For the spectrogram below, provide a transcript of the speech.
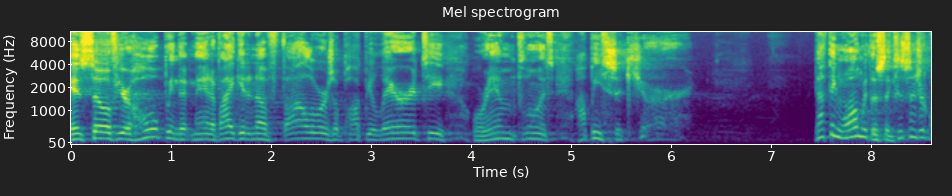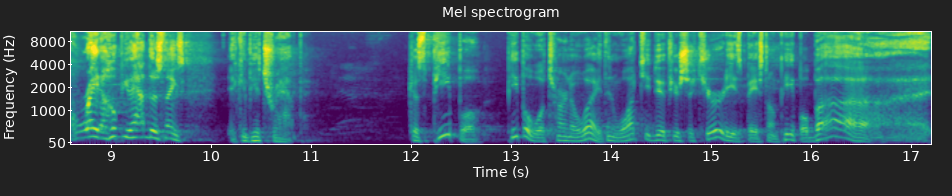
And so, if you're hoping that, man, if I get enough followers or popularity or influence, I'll be secure. Nothing wrong with those things. Those things are great. I hope you have those things. It can be a trap. Because people, people will turn away. Then what do you do if your security is based on people? But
